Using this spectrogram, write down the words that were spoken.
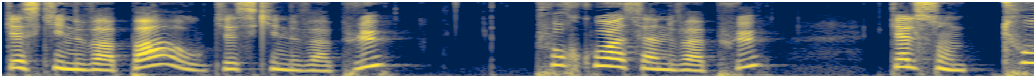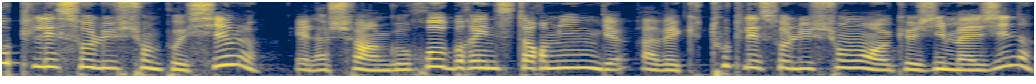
Qu'est-ce qui ne va pas ou qu'est-ce qui ne va plus? Pourquoi ça ne va plus, quelles sont toutes les solutions possibles, et là je fais un gros brainstorming avec toutes les solutions euh, que j'imagine,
